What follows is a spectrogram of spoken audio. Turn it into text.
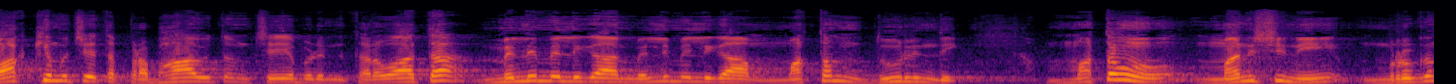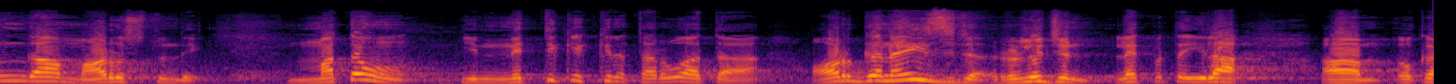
వాక్యము చేత ప్రభావితం చేయబడిన తర్వాత మెల్లిమెల్లిగా మెల్లిమెల్లిగా మతం దూరింది. మతం మనిషిని మృగంగా మారుస్తుంది. మతం ఈ నెత్తికెక్కిన తర్వాత ఆర్గనైజ్డ్ రిలీజన్ లేకపోతే ఇలా ఒక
